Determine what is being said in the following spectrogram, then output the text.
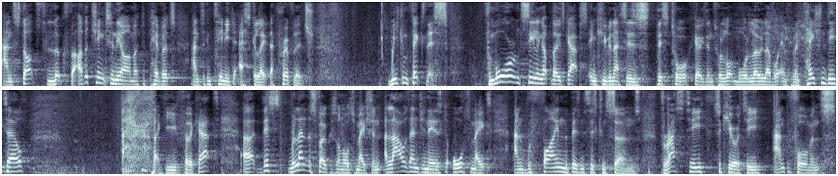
and starts to look for other chinks in the armor to pivot and to continue to escalate their privilege. We can fix this. For more on sealing up those gaps in Kubernetes, this talk goes into a lot more low-level implementation detail. Thank you for the cat. Uh, this relentless focus on automation allows engineers to automate and refine the business's concerns, veracity, security, and performance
